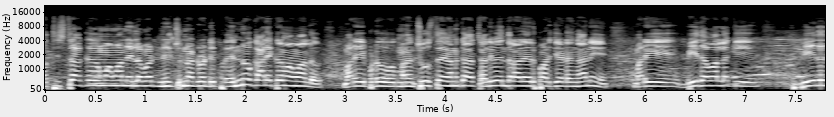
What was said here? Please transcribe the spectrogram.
ప్రతిష్టాత్మకంగా నిలబడి నిల్చున్నటువంటి ఎన్నో కార్యక్రమాలు. మరి ఇప్పుడు మనం చూస్తే కనుక చలివేంద్రాలు ఏర్పాటు చేయడం కానీ మరి బీద వాళ్ళకి బీద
